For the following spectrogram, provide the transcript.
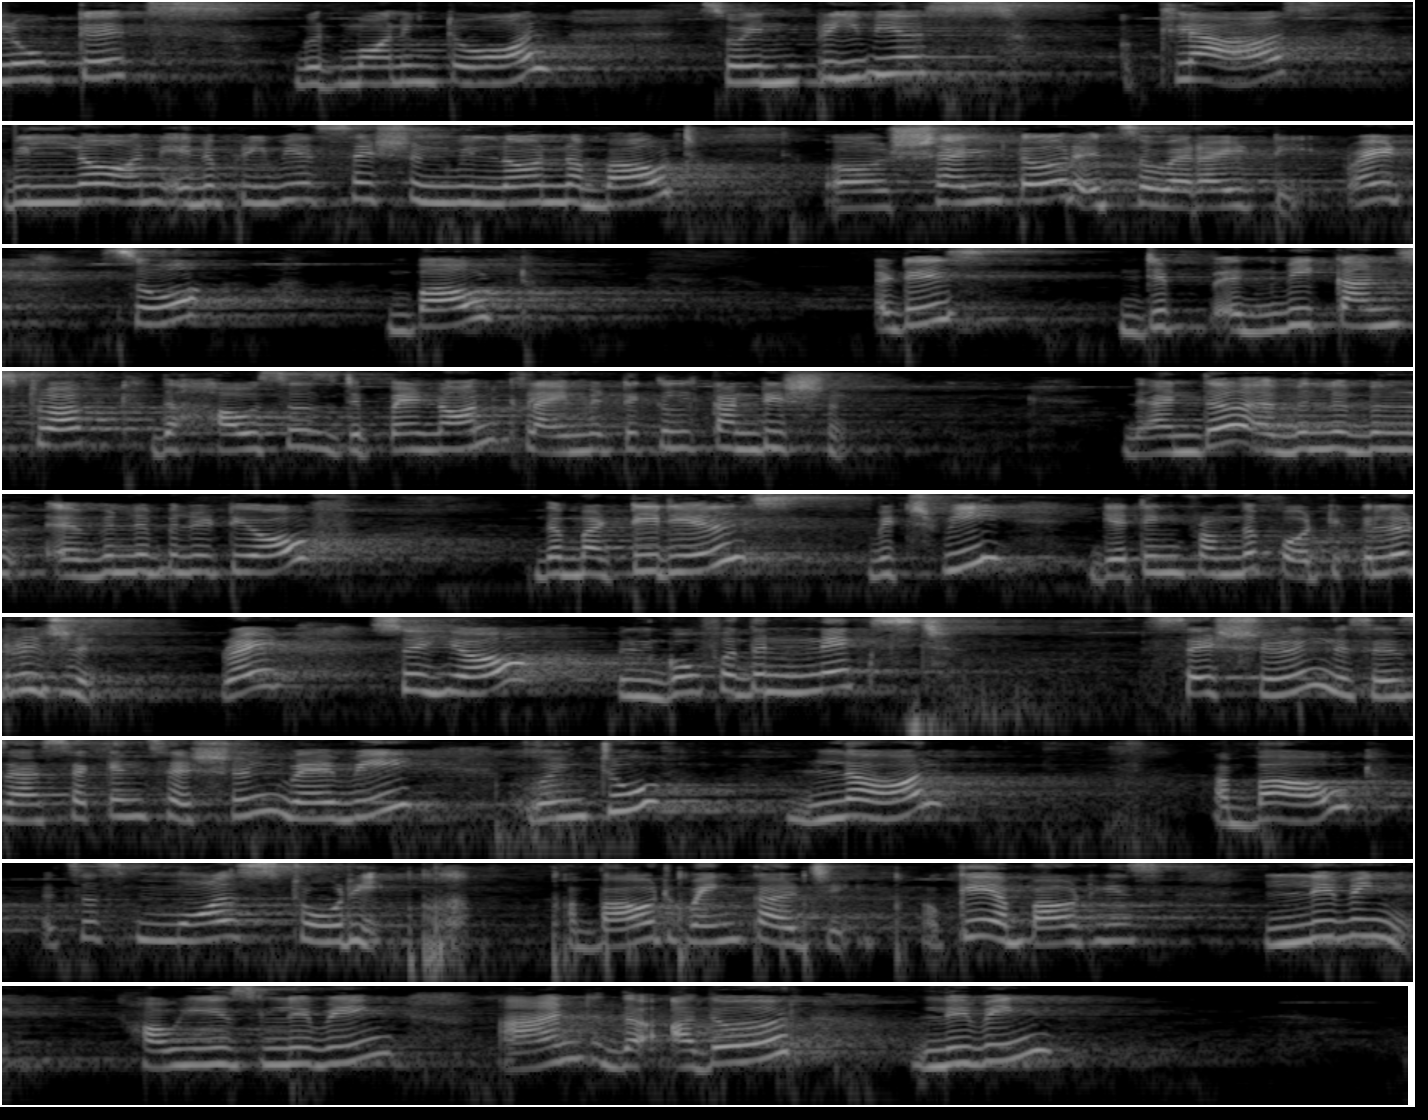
Hello kids, good morning to all. So in previous class we learn in a previous session we learned about uh, shelter it's a variety right so about it is we construct the houses depend on climatical condition and the available availability of the materials which we getting from the particular region right? So here we'll go for the next session. This is our second session where we going to learn about it's a small story about Venkaji okay about his living how he is living and the other living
